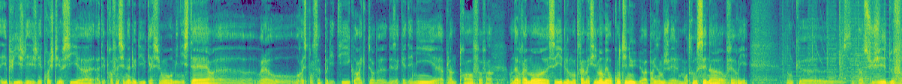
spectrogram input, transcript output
et puis je l'ai projeté aussi à, à, des professionnels de l'éducation, au ministère, euh, voilà, aux, responsables politiques, aux recteurs de, des académies, à plein de profs. Enfin, on a vraiment essayé de le montrer un maximum, mais on continue. Par exemple, je vais le montrer au Sénat en février. Donc euh, c'est un sujet de fond.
